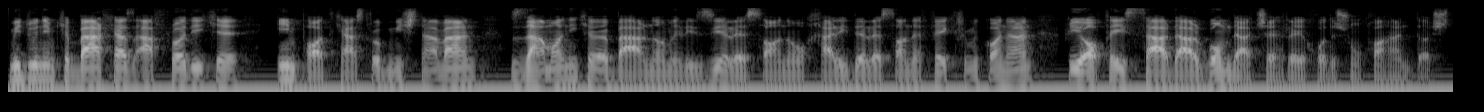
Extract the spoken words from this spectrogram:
می‌دونیم که برخی از افرادی که این پادکست رو میشنون زمانی که به برنامه ریزی رسانه و خرید رسانه فکر می‌کنن قیافه سردرگم در چهره خودشون خواهند داشت.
